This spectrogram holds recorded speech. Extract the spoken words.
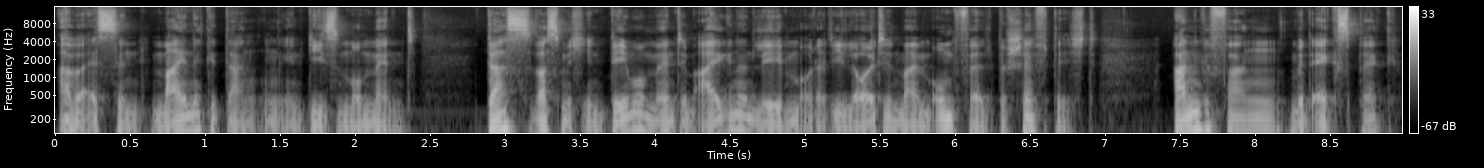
Aber es sind meine Gedanken in diesem Moment. Das, was mich in dem Moment im eigenen Leben oder die Leute in meinem Umfeld beschäftigt. Angefangen mit Expec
